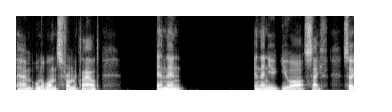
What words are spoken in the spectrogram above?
um, all at once from the cloud, and then and then you you are safe. So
